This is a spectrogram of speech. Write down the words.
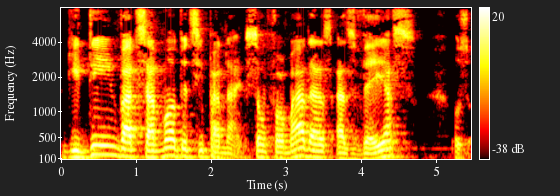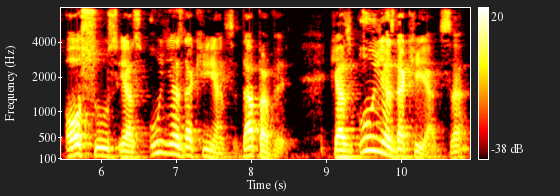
Gidim vatsamot tzipanaim, são formadas as veias, os ossos e as unhas da criança. Dá para ver que as unhas da criança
